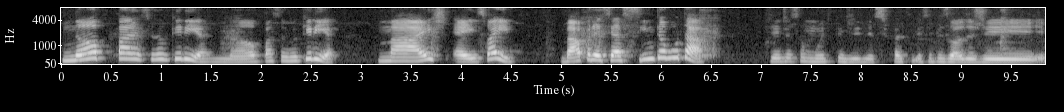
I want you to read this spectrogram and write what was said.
Não apareceu o que eu queria. Não apareceu o que eu queria. Mas é isso aí. Vai aparecer assim que eu botar. Gente, eu sou muito perdido nesse, nesse episódio de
